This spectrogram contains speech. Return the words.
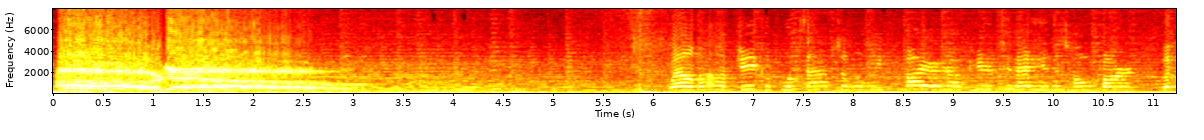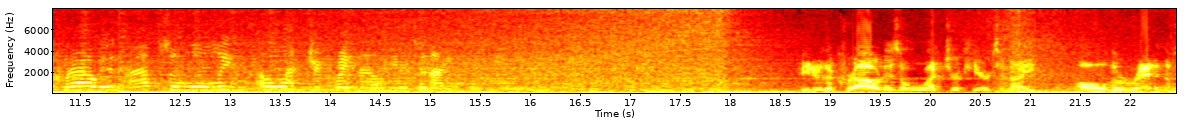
Ardell! Well, Bob, Jacob looks absolutely fired up here today in his home barn. The crowd is absolutely electric right now here tonight. Peter, the crowd is electric here tonight. All the red and the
